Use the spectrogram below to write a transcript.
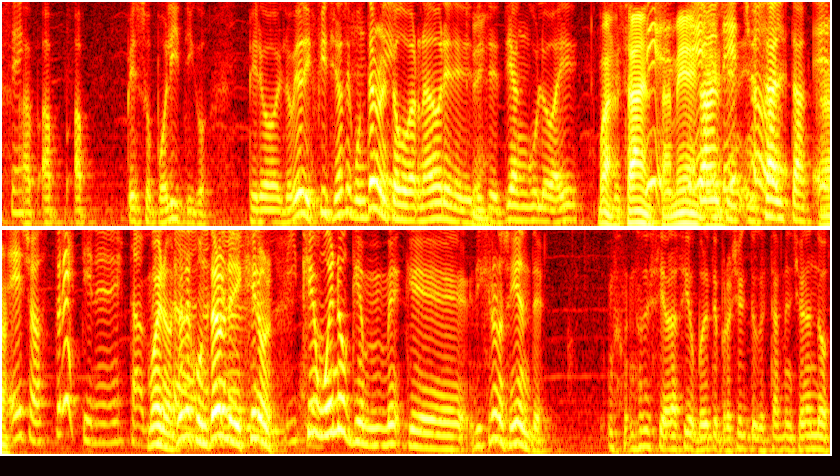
Sí. a, a- a peso político. Pero lo veo difícil. Ya se juntaron Sí. estos gobernadores de, este triángulo ahí. Bueno, Sanz Sí, también. Sanz de en- Salta. eh, Ah. ellos tres tienen esta Bueno, mesa entonces juntaron y dijeron, qué bueno que, me- que dijeron lo siguiente. No sé si habrá sido por este proyecto que estás mencionando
